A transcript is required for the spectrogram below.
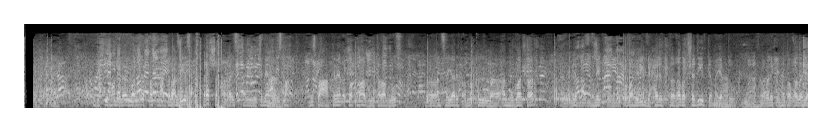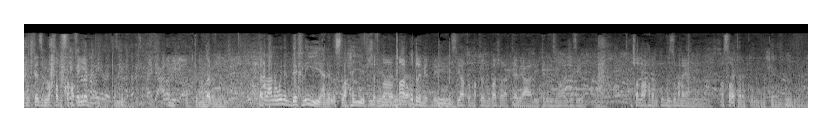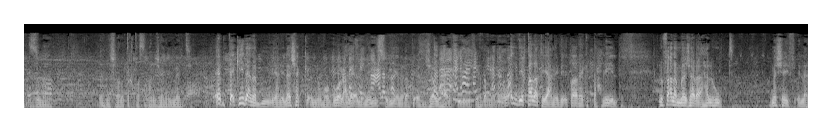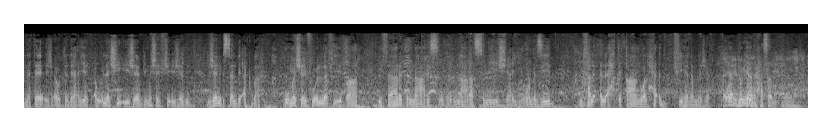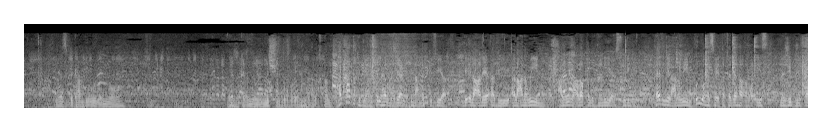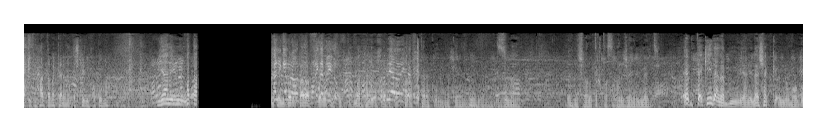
بشير هون قاسم عبد العزيز. رشح الرئيس الحريري كمان عم نسمع نسمع كمان إطلاق نار بطرابلس آه، عن سيارة النقل المباشر. آه، يبدو انه هناك متظاهرين بحالة غضب شديد كما يبدو. آه، ولكن هذا الغضب يعني مش لازم يروح صوب الصحفيين طيب. طيب. العناوين الداخلية يعني الإصلاحية في شفنا نار اضرمت بسيارة النقل المباشر التابعة لتلفزيون الجزيرة. إن شاء الله حدا بيكون من الزملاء يعني. لا اصاب تركوا المكان يعني الزملاء. يعني إن شاء الله تقتصر على الجانب المادي. إيه بالتأكيد أنا ب- يعني لا شك أنه موضوع العلاقة اللبنانية السورية أنا بعتقد جوهر في, في هذا الموضوع. وعندي قلق يعني بإطار هيك التحليل. أنه فعلا ما جرى. هل هو ما شايف إلا نتائج أو تداعيات أو إلا شيء إيجابي؟ ما شايف شيء إيجابي؟ الجانب السلبي أكبر. هو ما شايفه إلا في إطار إثارة النعرات السنية الشيعية ومزيد من خلق الاحتقان والحقد في هذا المجال. يبدو يعني حسب يزبك عم بيقول إنه كأنه مشوا يعني على الأقل. هل تعتقد يعني كل هالمواضيع اللي كنا عم نحكي فيها اللي لها علاقه بالعناوين عناوين العلاقة اللبنانية السورية هذه العناوين كلها سيتفاداها الرئيس نجيب ميقاتي في حال تمكن من تشكيل الحكومة؟ يعني حتى خلي طرف ولكن في مرحلة أخرى طرف تركوا المكان. الزملاء. يعني إن شاء الله تقتصر على الجانب المادي. إيه بالتأكيد أنا يعني لا شك إنه موضوع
